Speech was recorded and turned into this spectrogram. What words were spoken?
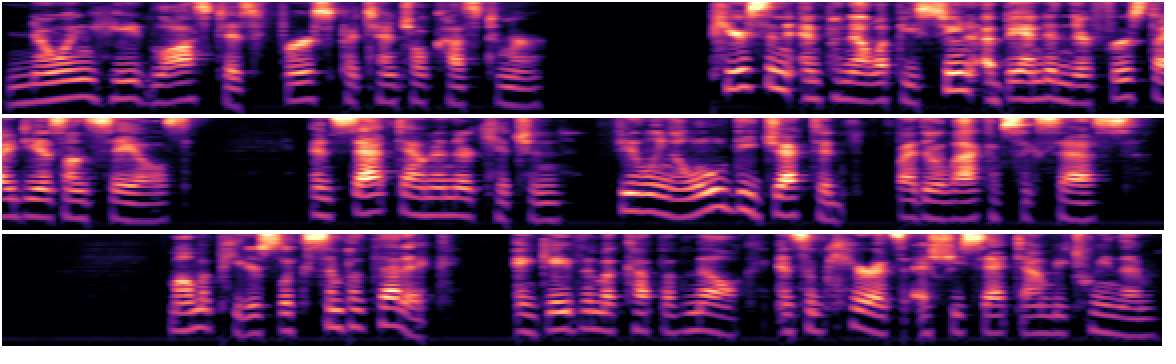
knowing he'd lost his first potential customer. Pearson and Penelope soon abandoned their first ideas on sales and sat down in their kitchen feeling a little dejected by their lack of success. Mama Peters looked sympathetic and gave them a cup of milk and some carrots as she sat down between them.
